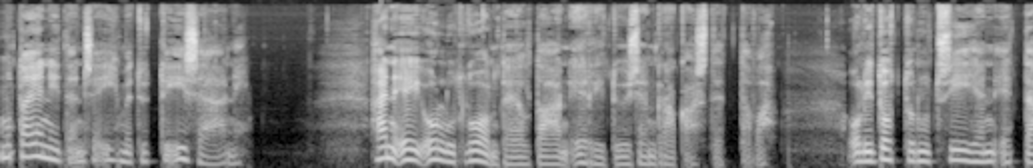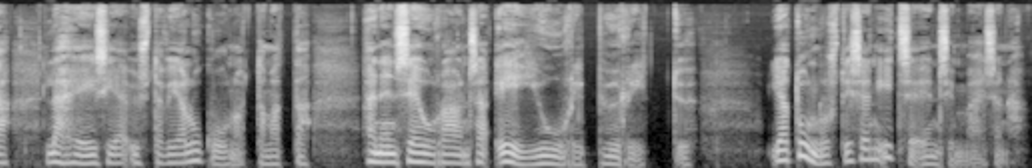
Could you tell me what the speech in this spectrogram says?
Mutta eniten se ihmetytti isääni. Hän ei ollut luonteeltaan erityisen rakastettava. Oli tottunut siihen, että läheisiä ystäviä lukuun ottamatta hänen seuraansa ei juuri pyritty, ja tunnusti sen itse ensimmäisenä.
